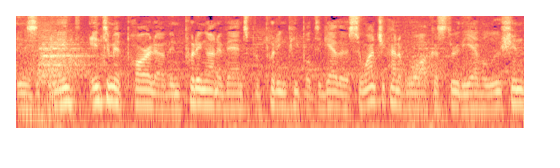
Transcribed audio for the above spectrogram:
is an in- intimate part of in putting on events, but putting people together. So why don't you kind of walk us through the evolution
